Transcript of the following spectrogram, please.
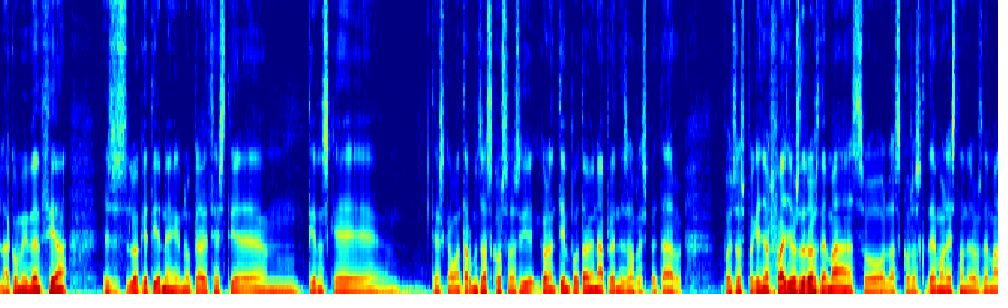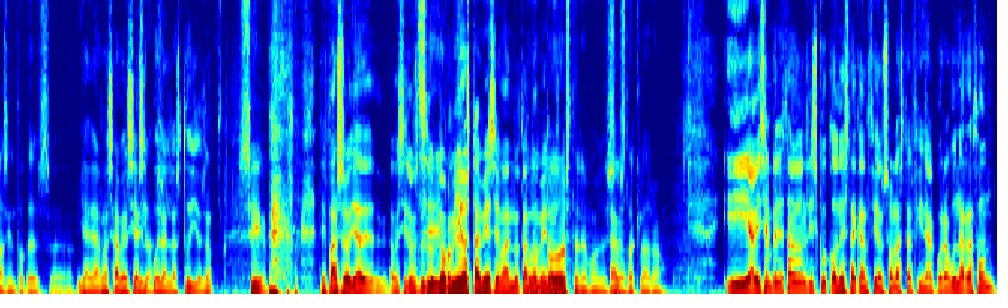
la convivencia es lo que tiene, ¿no? Que a veces em, tienes que tienes que aguantar muchas cosas y, con el tiempo también aprendes a respetar pues los pequeños fallos de los demás o las cosas que te molestan de los demás y entonces... Eh, y además a ver si así cuelan las tuyas, ¿no? Sí. de paso ya, a ver si los, míos también se van notando menos. Todos tenemos, eso está claro. Y habéis empezado el disco con esta canción, solo hasta el final. ¿Por alguna razón?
